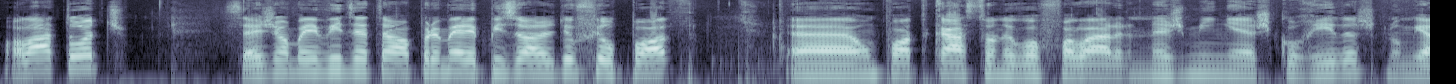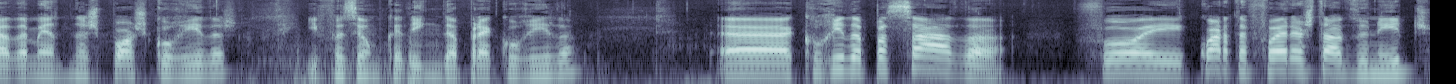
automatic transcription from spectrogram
Olá a todos, sejam bem-vindos então ao primeiro episódio do Philpod, uh, um podcast onde eu vou falar nas minhas corridas, nomeadamente nas pós-corridas e fazer um bocadinho da pré-corrida. A uh, corrida passada foi quarta-feira, Estados Unidos,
